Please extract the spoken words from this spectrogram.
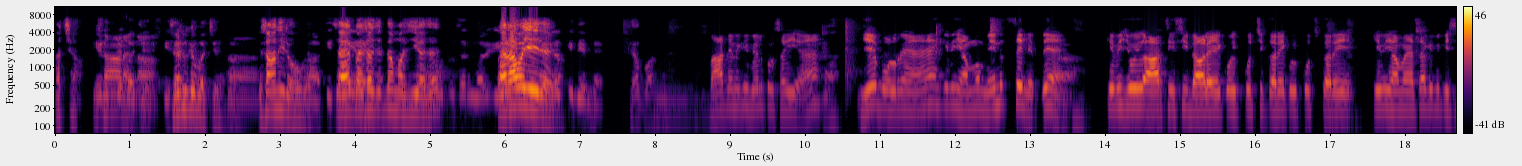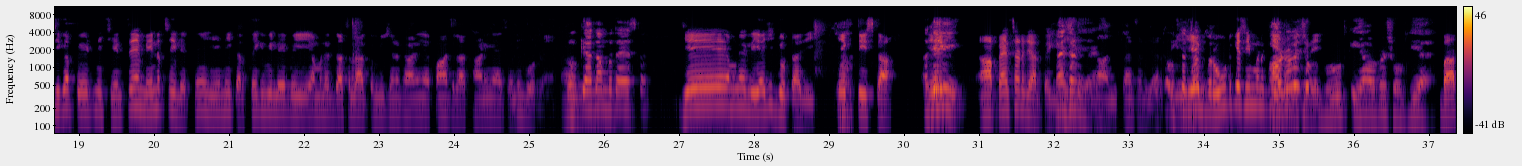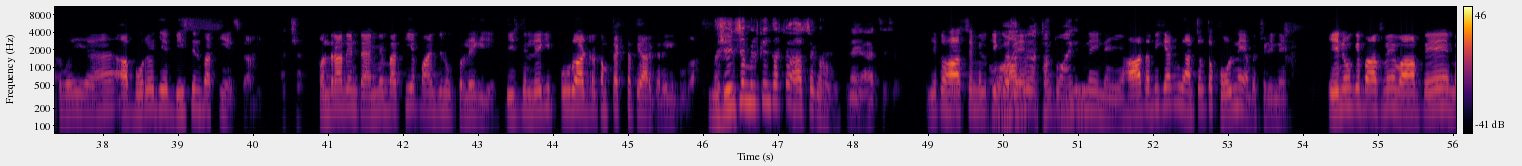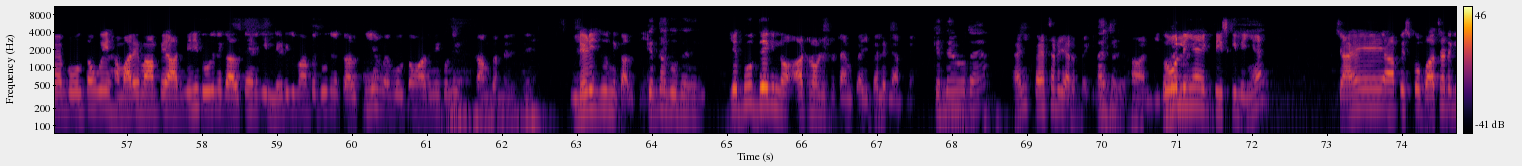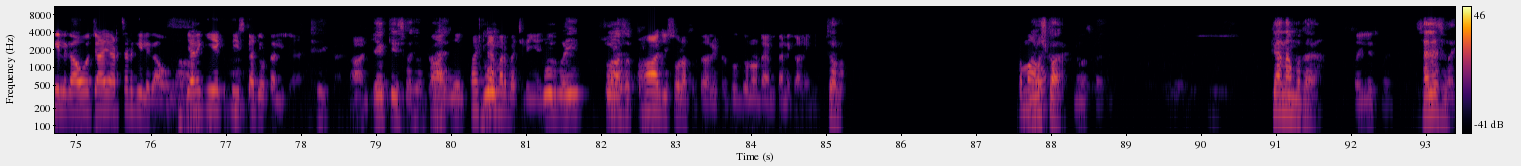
अच्छा। किसान के बच्चे किसान के बच्चे हाँ। हाँ। किसान ही रहोगे। हाँ, चाहे पैसा जितना मर्ज़ी आ जाए तो पहरावा यही रहेगा। की देन है। क्या बात है। बात इनकी बिल्कुल सही है हाँ। ये बोल रहे हैं कि भी हम मेहनत से लेते हैं कि भी जो आरसीसी डाले कोई कुछ करे कोई कुछ करे कि भी हम ऐसा कि भी किसी का पेट नहीं छीनते हैं मेहनत से ही लेते हैं ये नहीं करते कि भी ले भाई हमने दस लाख कमीशन खानी है पाँच लाख खानी है ऐसे नहीं बोल रहे हैं तो क्या दाम बताया इसका ये हमने लिया जी जोटा जी एक हाँ। तीस का अकेली? हाँ पैंसठ हज़ार रुपए की। 65,000 हाँ जी पैंसठ हज़ार तो उसका की। ये ब्रूट के सीमेंट की ऑर्डर ब्रूट की। है ऑर्डर छोड़ दिया है। बात वही है आप बोल रहे हो ये बीस दिन बाकी है इसका अभी। अच्छा। पंद्रह दिन टाइम में बाकी है पाँच दिन ऊपर लेगी ये। बीस दिन लेगी पूरा ऑर्डर कम्पैक्ट तैयार करेगी पूरा। मशीन से मिल्किंग करते हो हाथ से करोगे? नहीं हाथ से सर ये तो हाथ से मिल्किंग कर हाथ रहे में हैं। तो आएँगे नहीं। नहीं नहीं हाथ अभी क्या आंचल तो खोलने हैं बछड़ी ने। इनों के पास में वहाँ पे मैं बोलता हूँ कि हमारे वहाँ पे आदमी नहीं दूध निकालते हैं। इनकी लेडीज़ वहाँ पे दूध निकालती है। मैं बोलता हूँ आदमी को नहीं काम करने देते हैं। लेडीज़ दूध निकालती है। कितना दूध देगी? ये दूध देगी नौ आठ नौ लीटर टाइम का जी पहले में कितने में बताया है? जी पैंसठ हज़ार रुपए की। हाँ जी दो ली हैं एक तीस की ली हैं। चाहे आप इसको बासठ की लगाओ चाहे अड़सठ की लगाओ यानी कि एक तीस का जोटा लिया है। ठीक है। हाँ जी। एक तीस का जो हाँ जी फ़र्स्ट टाइमर बच रही है दूध वही सोलह सत्तर हाँ जी सोलह सत्रह लीटर दूध दोनों टाइम का निकालेंगे। चलो। नमस्कार। नमस्कार क्या नाम बताया? शैलेश भाई। शैलेश भाई।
